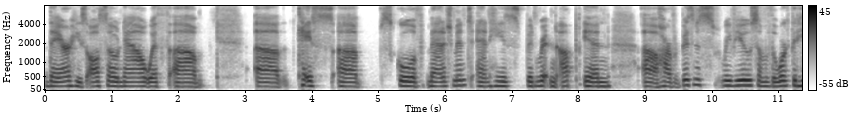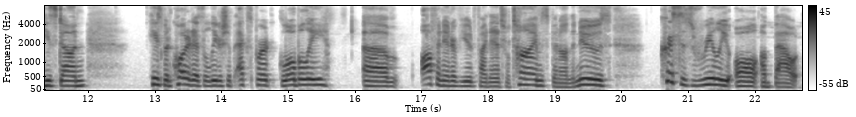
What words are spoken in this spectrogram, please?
there. He's also now with um, uh, Case uh, School of Management, and he's been written up in uh, Harvard Business Review, some of the work that he's done. He's been quoted as a leadership expert globally. Um, often interviewed Financial Times, been on the news. Chris is really all about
